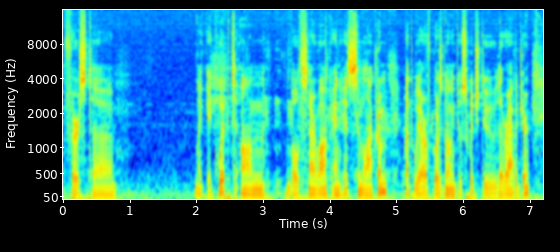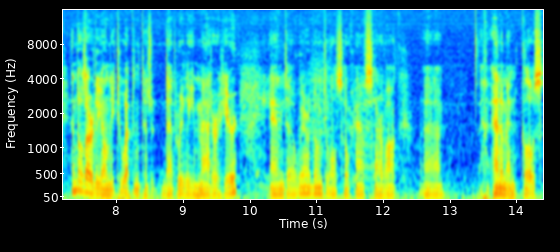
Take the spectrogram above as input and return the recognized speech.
first uh, like equipped on both Sarevok and his Simulacrum, but we are of course going to switch to the Ravager, and those are the only two weapons that, that really matter here. And uh, we are going to also have Sarevok uh, close,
